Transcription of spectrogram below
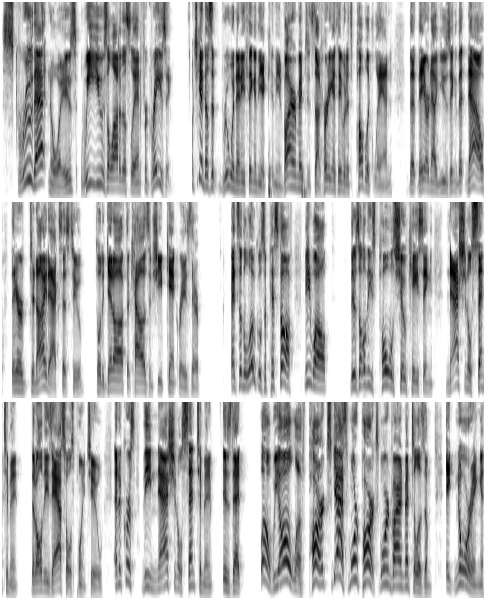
screw that noise. We use a lot of this land for grazing." Which again doesn't ruin anything in the in the environment. It's not hurting anything, but it's public land that they are now using that now they are denied access to, told to get off. Their cows and sheep can't graze there. And so the locals are pissed off. Meanwhile, there's all these polls showcasing national sentiment that all these assholes point to. And of course, the national sentiment is that, well, we all love parks. Yes, more parks, more environmentalism, ignoring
